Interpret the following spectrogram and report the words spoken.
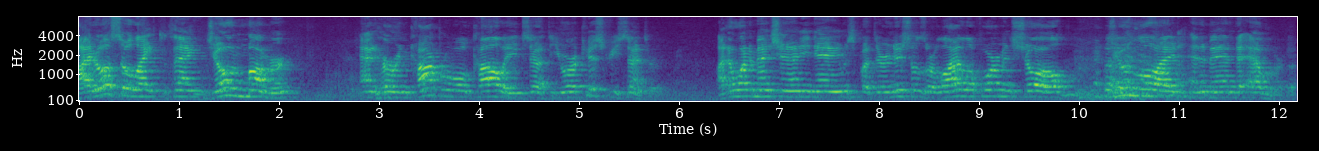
I'd also like to thank Joan Mummer and her incomparable colleagues at the York History Center. I don't want to mention any names, but their initials are Lila Foreman Shaw, June Lloyd, and Amanda Evler.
